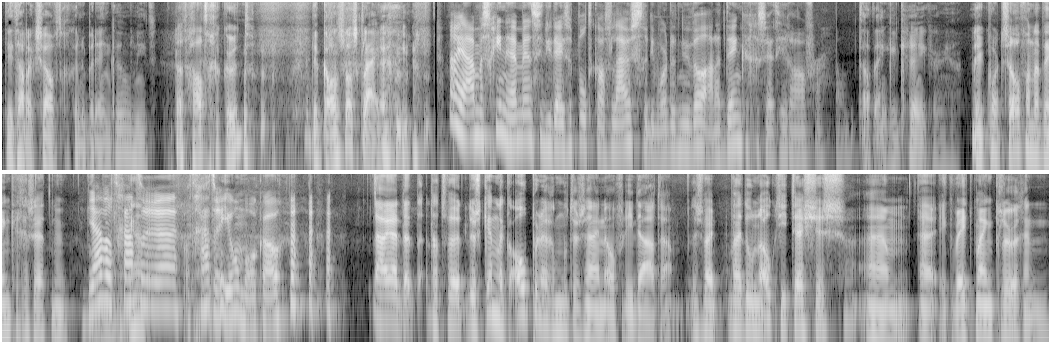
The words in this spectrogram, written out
Dit had ik zelf toch kunnen bedenken, of niet? dat had gekund. De kans was klein. Nou ja, misschien hè, mensen die deze podcast luisteren, die worden nu wel aan het denken gezet hierover. Dat denk ik zeker. Ja. Ik word zelf aan het denken gezet nu. Ja, wat gaat, Ja. Er, eh, wat gaat er hier om, Mokko? Nou ja, dat, dat we dus kennelijk opener moeten zijn over die data. Dus wij, wij doen ook die testjes. Ehm, eh, ik weet mijn kleur en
